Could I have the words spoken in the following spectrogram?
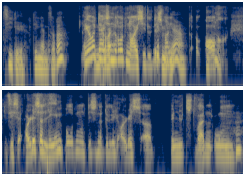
Ziegeldingens, oder? Ja, der ist in Rot-Neusiedl. Das waren ja. auch, es ist alles ein Lehmboden und das ist natürlich alles äh, benutzt worden, um, mhm.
